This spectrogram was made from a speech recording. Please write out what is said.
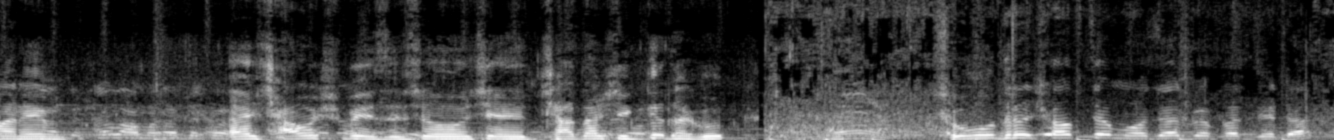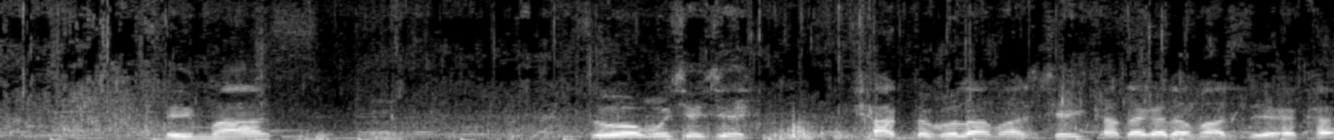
মানে এই সাহস পেয়েছে তো সে সাঁতার শিখতে থাকুক। সমুদ্রে সবচেয়ে মজার ব্যাপার যেটা এই মাছ তো অবশেষে সার্থক হলাম আর সেই কাদা কাদা মাছ দেখা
